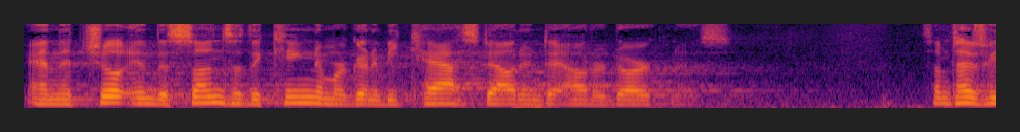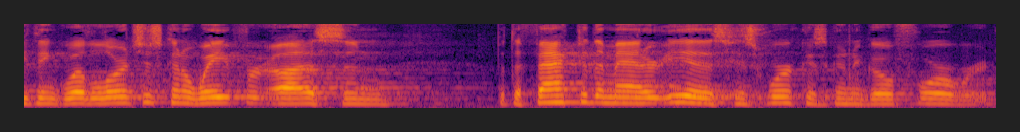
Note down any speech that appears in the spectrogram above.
and the, the sons of the kingdom are going to be cast out into outer darkness. Sometimes we think, well, the Lord's just going to wait for us, and, but the fact of the matter is, His work is going to go forward.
